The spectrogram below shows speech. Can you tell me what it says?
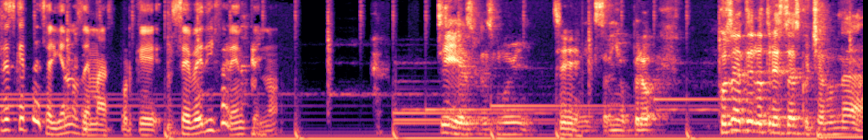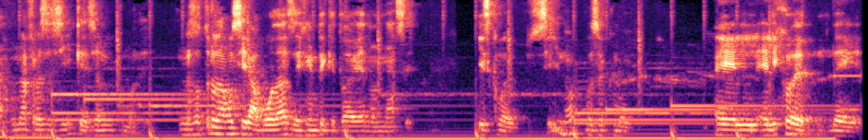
crees que pensarían los demás? Porque se ve diferente, ¿no? Sí, es, es muy, Sí, muy extraño, pero justamente el otro día estaba escuchando una, una frase así que es algo como de, nosotros vamos a ir a bodas de gente que todavía no nace. Y es como de, pues sí, ¿no? O sea, como el, el hijo de, de-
